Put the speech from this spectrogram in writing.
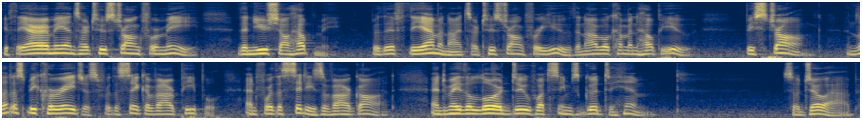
If the Arameans are too strong for me, then you shall help me. But if the Ammonites are too strong for you, then I will come and help you. Be strong, and let us be courageous for the sake of our people, and for the cities of our God, and may the Lord do what seems good to him. So Joab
